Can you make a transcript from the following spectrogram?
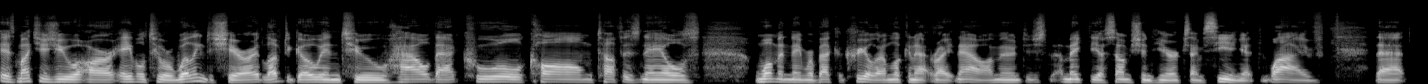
as much as you are able to or willing to share i'd love to go into how that cool calm tough as nails woman named rebecca creel that i'm looking at right now i'm going to just make the assumption here because i'm seeing it live that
